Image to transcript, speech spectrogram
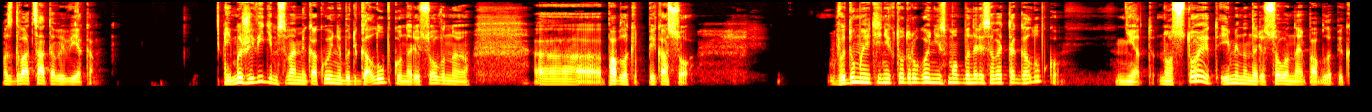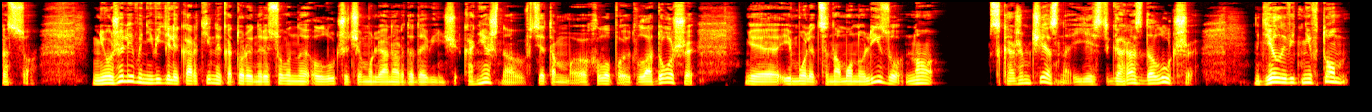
с 20 века. И мы же видим с вами какую-нибудь голубку, нарисованную э, Пабло Пикассо. Вы думаете, никто другой не смог бы нарисовать так голубку? Нет, но стоит именно нарисованная Пабло Пикассо. Неужели вы не видели картины, которые нарисованы лучше, чем у Леонардо да Винчи? Конечно, все там э, хлопают в ладоши э, и молятся на Мону Лизу, но, скажем честно, есть гораздо лучше. Дело ведь не в том,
